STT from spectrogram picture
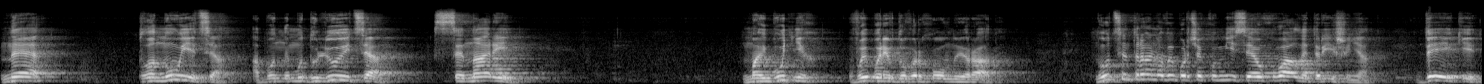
не планується або не модулюється сценарій майбутніх виборів до Верховної Ради. Ну, Центральна виборча комісія ухвалить рішення. Деякі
